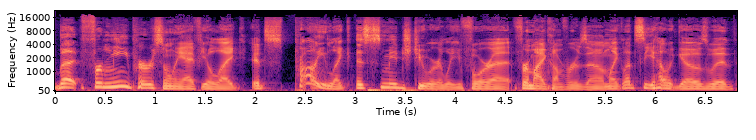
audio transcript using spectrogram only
But for me personally, I feel like it's probably like a smidge too early for uh, for my comfort zone. Like, let's see how it goes with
